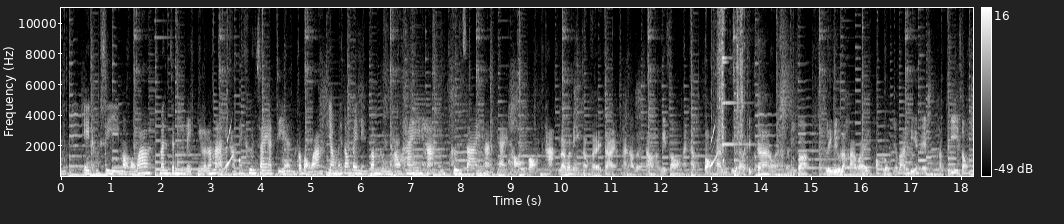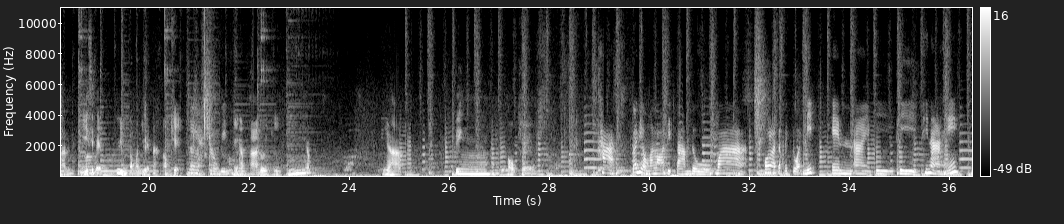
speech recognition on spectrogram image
A to C หมอบอกว่ามันจะมีเหล็กเยอะแล้วมันอาจจะทำให้คลื่นไส้อาเจียน ก็บอกว่ายังไม่ต้องไปเน้นบำรุงเอาให้หายคลื่นไส้หายใจท้องก่อนค่ะ แล้ววันนี้ครับค่าใช้จ่ายของงานอัลตราซาวน์ครั้งที่2นะครับ2,419นะครับวันนี้ก็รีวิวราคาไว้ของโรงพยาบาล BNH ครับปี 2021ปี2021 นะ โอเคนี่นะคไงรับโชว์บินนี่ครับอ่าดูอีกทีเงียบนี่ครับ ปิ้ง โอเค ค่ะ ก็เดี๋ยวมารอติดตามดูว่า พวกเราจะไปตรวจนิป NIPT ที่ไหน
